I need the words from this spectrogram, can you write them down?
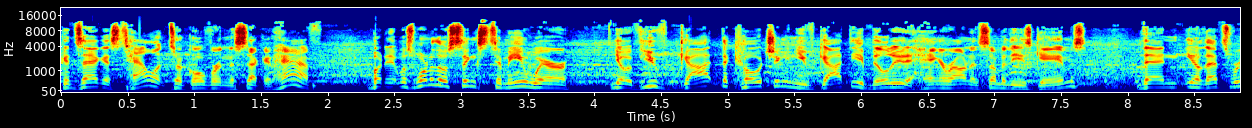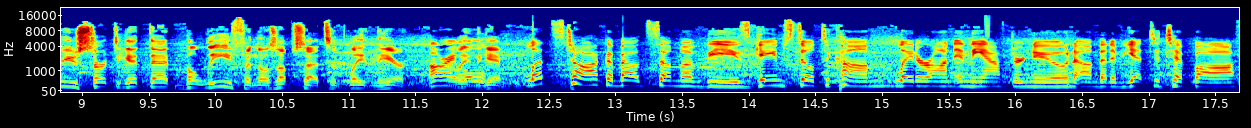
Gonzaga's talent took over in the second half, but it was one of those things to me where, you know, if you've got the coaching and you've got the ability to hang around in some of these games, then, you know, that's where you start to get that belief in those upsets at late in the year. All right, late well, in the game. let's talk about some of these games still to come later on in the afternoon um, that have yet to tip off.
